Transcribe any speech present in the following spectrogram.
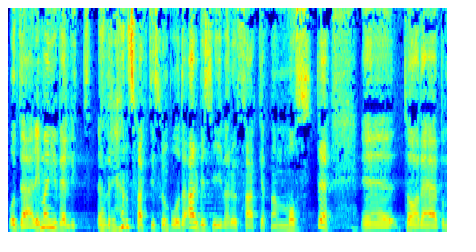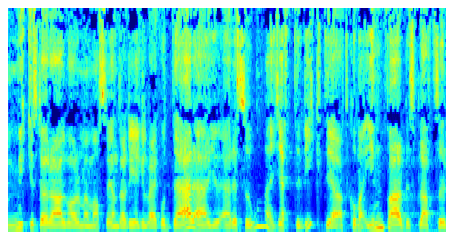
Och där är man ju väldigt överens faktiskt från både arbetsgivare och fack att man måste eh, ta det här på mycket större allvar och man måste ändra regelverk. Och där är ju RSO jätteviktiga att komma in på arbetsplatser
